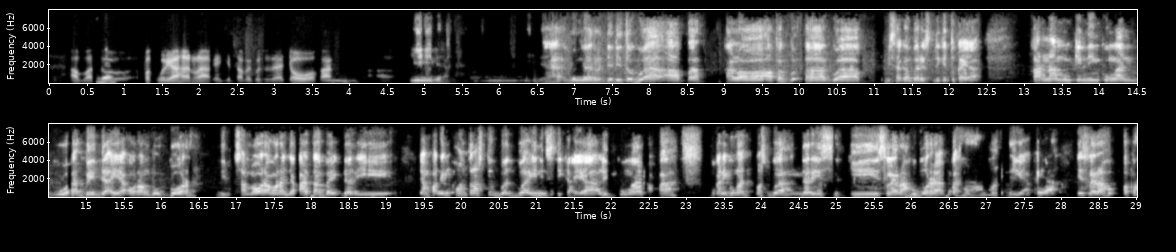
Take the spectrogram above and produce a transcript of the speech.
apa tuh ya. perkuliahan lah kayak gitu. Tapi khususnya cowok kan. Iya. Ya bener. Jadi tuh gue apa kalau apa gue uh, bisa gambarin sedikit tuh kayak karena mungkin lingkungan gue beda ya orang Bogor di sama orang-orang Jakarta baik dari yang paling kontras tuh buat gue ini sih kayak lingkungan apa bukan lingkungan maksud gue dari segi selera humor ya bukan selera humor kali ya kayak ya selera apa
